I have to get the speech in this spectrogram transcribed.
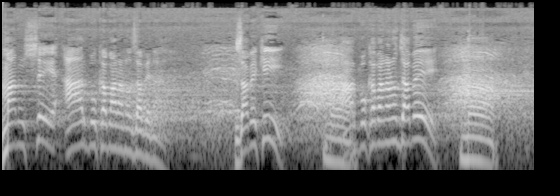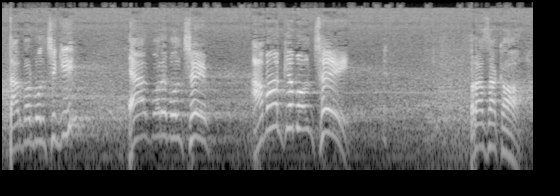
মানুষে আর বোকা বানানো যাবে না। যাবে কি? আর বোকা বানানো যাবে? না। তারপর বলছে কি? এরপরে বলছে আমাকে বলছে রাজাকার।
